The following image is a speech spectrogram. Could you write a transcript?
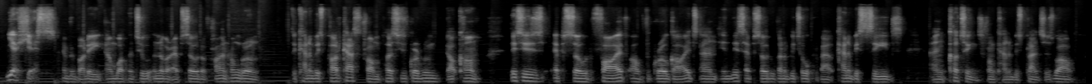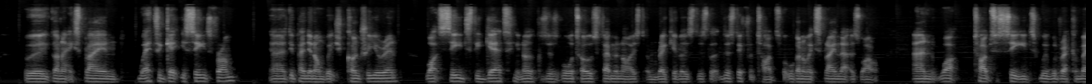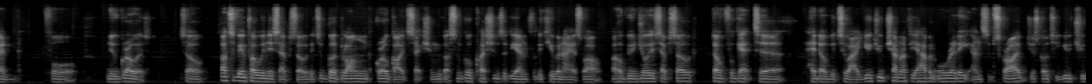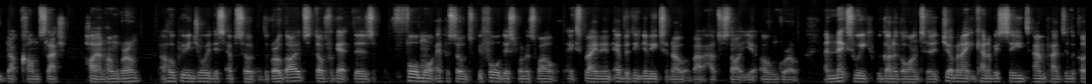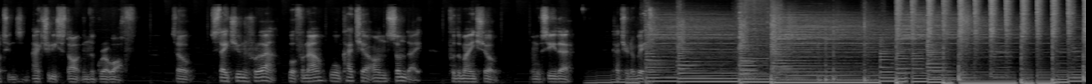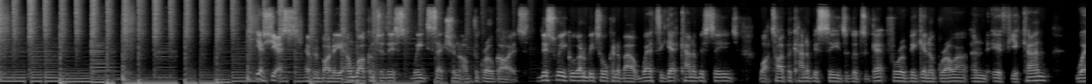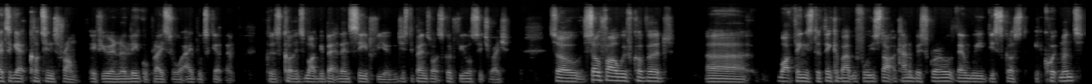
Yes, yes, everybody, and welcome to another episode of High on Homegrown, the cannabis podcast from Percy'sGrowroom.com. This is episode five of the Grow Guides, and in this episode, we're going to be talking about cannabis seeds and cuttings from cannabis plants as well. We're going to explain where to get your seeds from, uh, depending on which country you're in, what seeds to get, you know, because there's autos, feminized, and regulars. There's there's different types, but we're going to explain that as well, and what types of seeds we would recommend for new growers. So lots of info in this episode. It's a good long grow guide section. We've got some good questions at the end for the Q&A as well. I hope you enjoy this episode. Don't forget to head over to our YouTube channel if you haven't already and subscribe. Just go to youtube.com slash high on homegrown. I hope you enjoy this episode of the Grow Guides. Don't forget there's four more episodes before this one as well, explaining everything you need to know about how to start your own grow. And next week, we're going to go on to germinating cannabis seeds and planting the cuttings and actually starting the grow off. So stay tuned for that. But for now, we'll catch you on Sunday for the main show. And we'll see you there. Catch you in a bit. Yes, yes, everybody, and welcome to this week's section of the Grow Guides. This week, we're going to be talking about where to get cannabis seeds, what type of cannabis seeds are good to get for a beginner grower, and if you can, where to get cuttings from if you're in a legal place or able to get them, because cuttings might be better than seed for you. It just depends what's good for your situation. So, so far, we've covered uh, what things to think about before you start a cannabis grow. Then we discussed equipment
